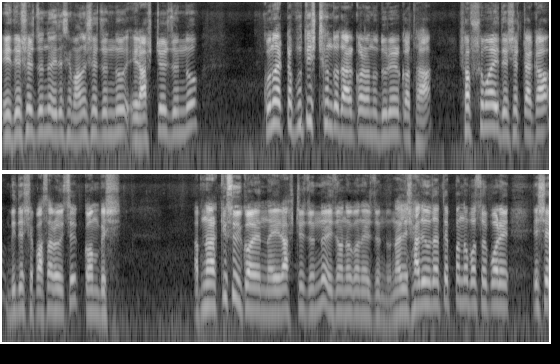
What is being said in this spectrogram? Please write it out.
এই দেশের জন্য, এই দেশের মানুষের জন্য, এই রাষ্ট্রের জন্য কোনো একটা প্রতিষ্ঠান তো দাঁড় করানো দূরের কথা। সবসময় দেশের টাকা বিদেশে পাচার হয়েছে, কম বেশি। আপনারা কিছুই করেন না এই রাষ্ট্রের জন্য, এই জনগণের জন্য। নাহলে স্বাধীনতা তেপ্পান্ন বছর পরে এসে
